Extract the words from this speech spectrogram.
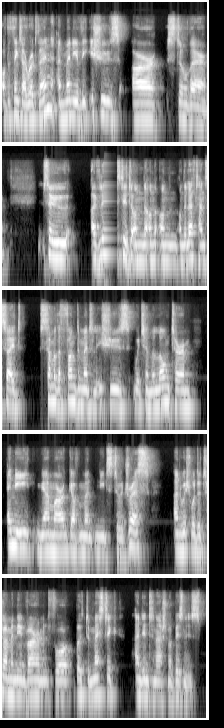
of the things I wrote then and many of the issues are still there. So I've listed on the, on, on, on the left-hand side some of the fundamental issues which in the long term any Myanmar government needs to address and which will determine the environment for both domestic and international business.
